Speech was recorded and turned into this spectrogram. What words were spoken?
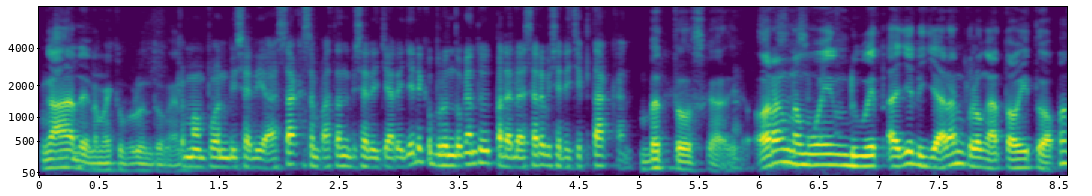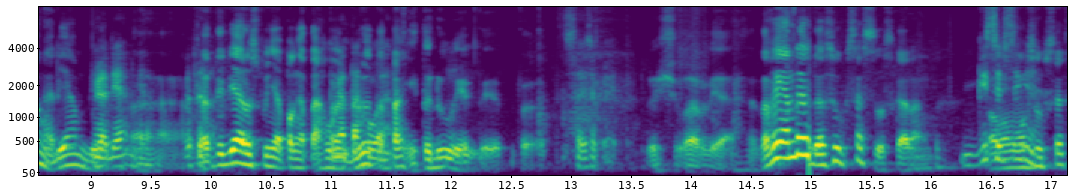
Nggak ada yang namanya keberuntungan. Kemampuan bisa diasah, kesempatan bisa dicari. Jadi keberuntungan itu pada dasarnya bisa diciptakan. Betul sekali. Orang nemuin duit aja di jalan kalau nggak tahu itu apa nggak diambil. Nggak diambil. Ah, Betul. berarti dia harus punya pengetahuan, dulu Pengetahuan. tentang itu duit. Gitu. Saya suka itu. Wih, luar biasa. Tapi anda udah sukses tuh sekarang. tuh. Gitu Kalau sih, ngomong ya. sukses.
